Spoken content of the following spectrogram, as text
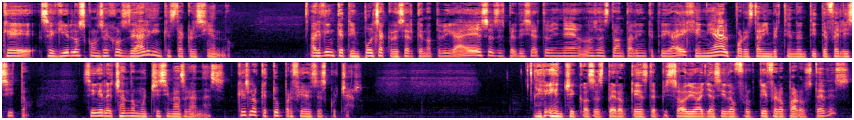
que seguir los consejos de alguien que está creciendo. Alguien que te impulsa a crecer, que no te diga, eso es desperdiciar tu dinero, no seas tonto. Alguien que te diga, hey, genial por estar invirtiendo en ti, te felicito. Sigue echando muchísimas ganas. ¿Qué es lo que tú prefieres escuchar? Bien chicos, espero que este episodio haya sido fructífero para ustedes.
